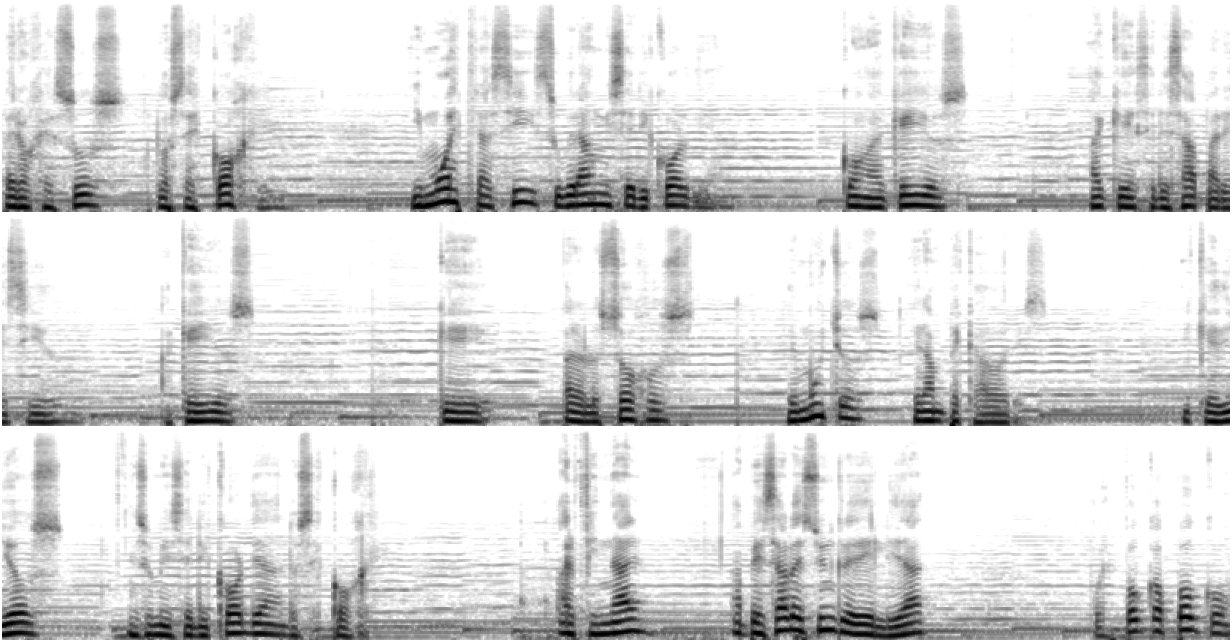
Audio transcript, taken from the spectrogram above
Pero Jesús los escoge y muestra así su gran misericordia con aquellos a que se les ha parecido, aquellos que para los ojos de muchos eran pecadores y que Dios en su misericordia los escoge. Al final, a pesar de su incredulidad, pues poco a poco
